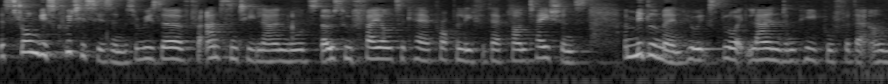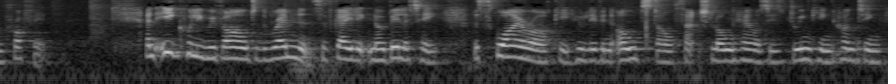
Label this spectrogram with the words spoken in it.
The strongest criticisms are reserved for absentee landlords, those who fail to care properly for their plantations, and middlemen who exploit land and people for their own profit and equally reviled are the remnants of Gaelic nobility, the squirearchy who live in old style thatched long houses, drinking, hunting,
